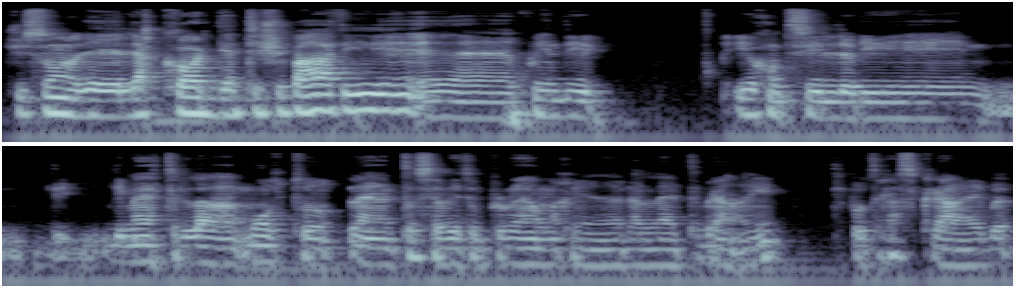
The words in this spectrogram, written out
ci sono degli accordi anticipati, eh, quindi io consiglio di, di, di, metterla molto lenta se avete un programma che rallenta brani, tipo Transcribe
